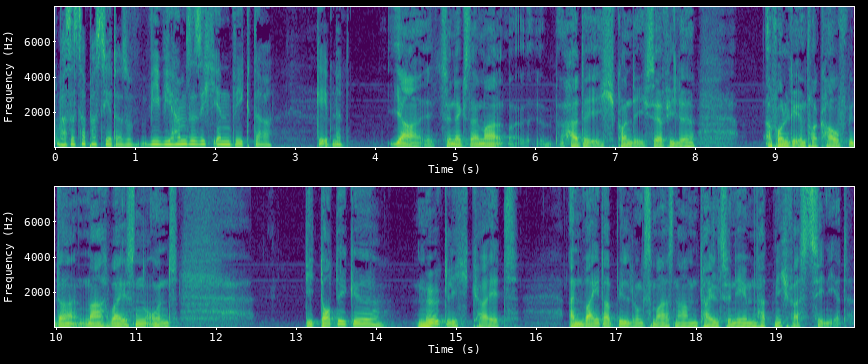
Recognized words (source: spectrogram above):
Was ist da passiert? Also wie, wie haben Sie sich Ihren Weg da geebnet? Ja, zunächst einmal hatte ich, konnte ich sehr viele Erfolge im Verkauf wieder nachweisen und die dortige Möglichkeit, an Weiterbildungsmaßnahmen teilzunehmen, hat mich fasziniert.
